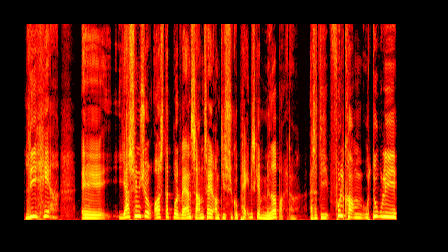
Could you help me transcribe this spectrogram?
Lige her, øh, jeg synes jo også, der burde være en samtale om de psykopatiske medarbejdere. Altså de fuldkommen udulige,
